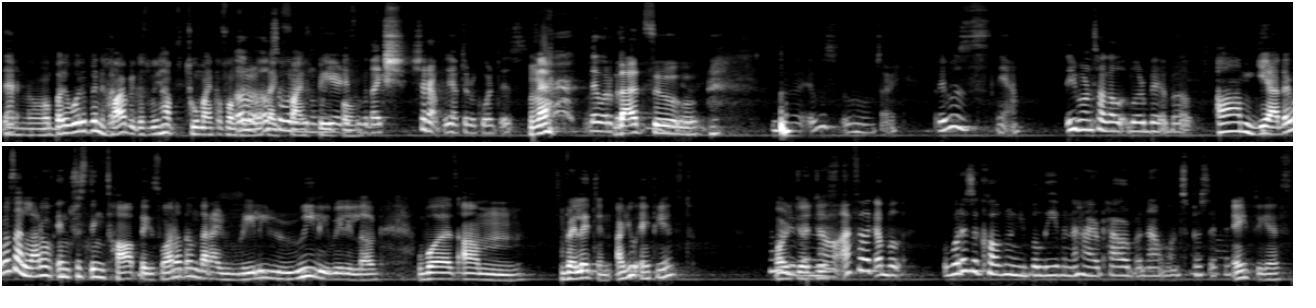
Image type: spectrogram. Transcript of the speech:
that. No, but it would have been hard because we have two microphones and Oh, it was also like would have five been weird if people. we were like, Shh, shut up, we have to record this. that would've been that too. But it was. Oh, I'm sorry, but it was yeah. You want to talk a little bit about? Um, yeah, there was a lot of interesting topics. One of them that I really, really, really loved was um religion. Are you atheist? I Or don't you're even know. just- I feel like I. Be- what is it called when you believe in a higher power but not one specific? Atheist.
